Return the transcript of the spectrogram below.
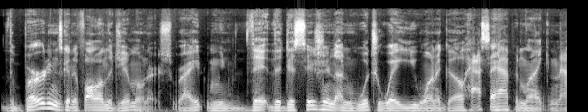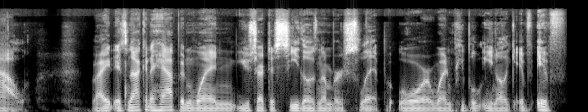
the burden's going to fall on the gym owners, right? I mean, the the decision on which way you want to go has to happen like now, right? It's not going to happen when you start to see those numbers slip or when people, you know, like if if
